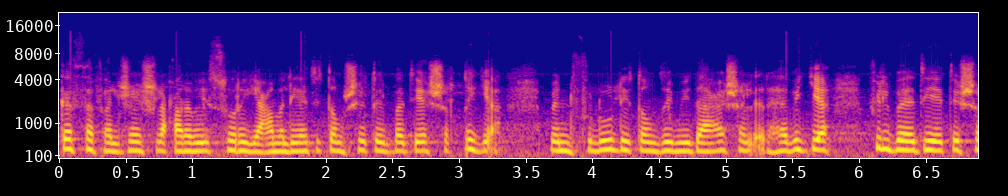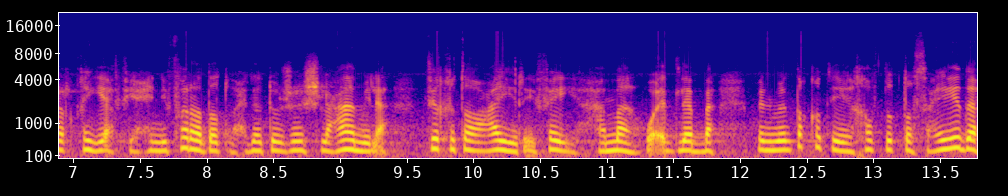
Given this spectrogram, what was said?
كثف الجيش العربي السوري عمليات تمشيط البادية الشرقية من فلول تنظيم داعش الإرهابية في البادية الشرقية في حين فرضت وحدة الجيش العاملة في قطاعي ريفي حماة وإدلب من منطقة خفض التصعيد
